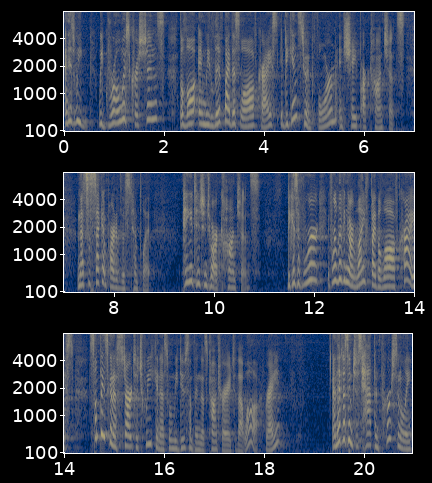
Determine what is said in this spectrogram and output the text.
And as we, we grow as Christians, the law, and we live by this law of Christ, it begins to inform and shape our conscience. And that's the second part of this template paying attention to our conscience. Because if we're, if we're living our life by the law of Christ, something's going to start to tweak in us when we do something that's contrary to that law, right? And that doesn't just happen personally,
